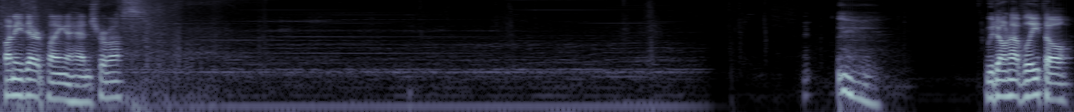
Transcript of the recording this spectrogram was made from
Funny they're playing a henge from us. we don't have lethal.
